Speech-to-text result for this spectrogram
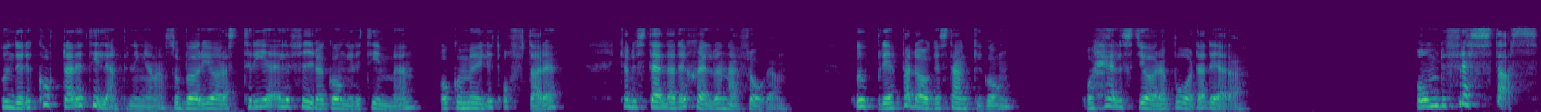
Under de kortare tillämpningarna som bör göras tre eller fyra gånger i timmen och om möjligt oftare kan du ställa dig själv den här frågan. Upprepa dagens tankegång och helst göra båda dera. Om du frestas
